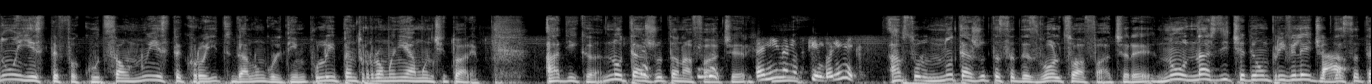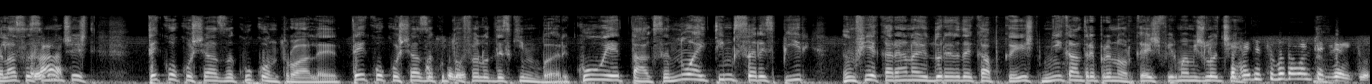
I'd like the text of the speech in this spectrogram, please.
nu este făcut sau nu este croit de-a lungul timpului pentru România muncitoare. Adică nu te ajută în afaceri. Dar nimeni nu schimbă nimic. Absolut, nu te ajută să dezvolți o afacere. Nu, n-aș zice de un privilegiu, da, dar să te lasă clar. să muncești te cocoșează cu controle, te cocoșează Absolut. cu tot felul de schimbări, cu e-taxe, nu ai timp să respiri, în fiecare an ai o durere de cap, că ești mic antreprenor, că ești firmă mijlocie. Dar haideți să vă dau alt da. exemplu.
